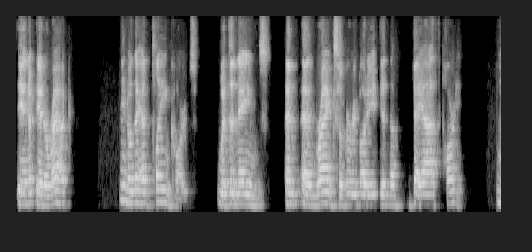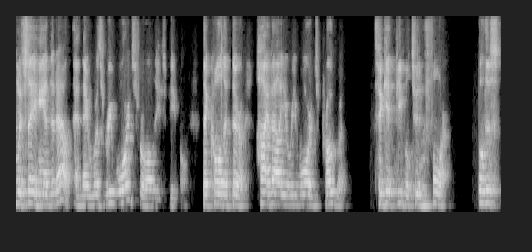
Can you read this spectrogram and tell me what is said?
In, in Iraq, you know, they had playing cards with the names and, and ranks of everybody in the Ba'ath party, which they handed out. And there was rewards for all these people. They called it their high value rewards program to get people to inform. Well, this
